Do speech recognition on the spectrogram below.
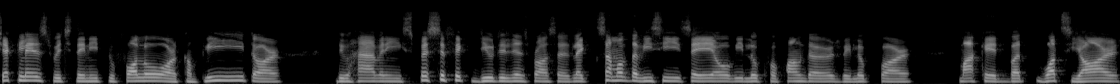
checklist which they need to follow or complete or do you have any specific due diligence process? Like some of the vc say oh we look for founders we look for market but what's your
